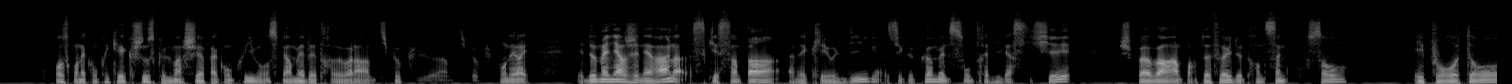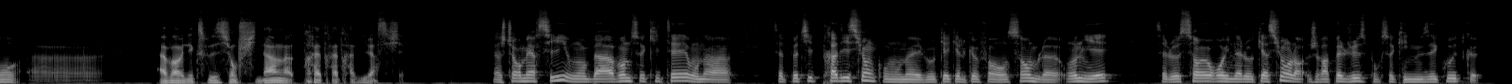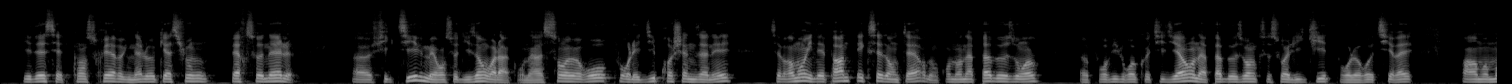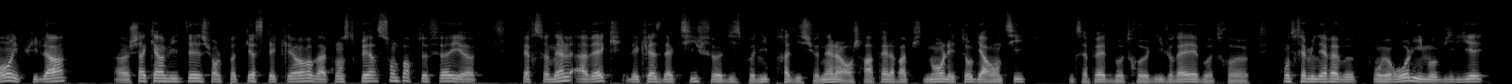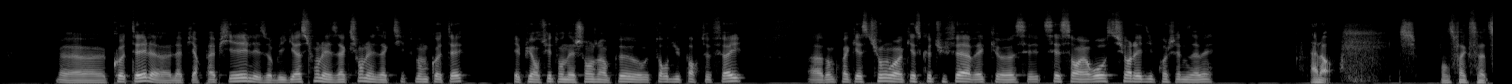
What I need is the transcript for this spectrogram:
pense qu'on a compris quelque chose que le marché n'a pas compris, on se permet d'être voilà, un, petit peu plus, un petit peu plus pondéré. Mais de manière générale, ce qui est sympa avec les holdings, c'est que comme elles sont très diversifiées, je peux avoir un portefeuille de 35% et pour autant avoir une exposition finale très très très diversifiée. Bah, je te remercie. Bah, avant de se quitter, on a cette petite tradition qu'on a évoquée quelques fois ensemble. On y est. C'est le 100 euros une allocation. Alors, je rappelle juste pour ceux qui nous écoutent que l'idée, c'est de construire une allocation personnelle euh, fictive, mais en se disant voilà, qu'on a 100 euros pour les 10 prochaines années. C'est vraiment une épargne excédentaire, donc on n'en a pas besoin euh, pour vivre au quotidien. On n'a pas besoin que ce soit liquide pour le retirer à un moment. Et puis là, euh, chaque invité sur le podcast L'éclaireur va construire son portefeuille personnel avec les classes d'actifs disponibles traditionnelles. Alors je rappelle rapidement les taux garantis donc ça peut être votre livret, votre compte rémunéré, votre fonds euro, l'immobilier coté, la, pierre papier, les obligations, les actions, les actifs non cotés. Et puis ensuite, on échange un peu autour du portefeuille. donc ma question, qu'est-ce que tu fais avec ces, 100 euros sur les 10 prochaines années? Alors, je pense pas que ça va te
